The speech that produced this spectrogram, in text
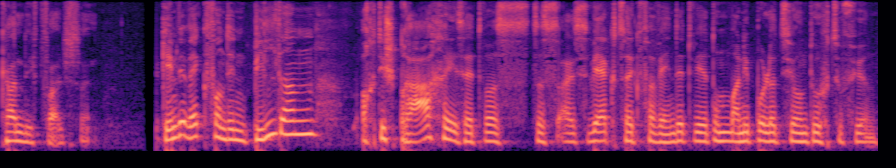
kann nicht falsch sein. Gehen wir weg von den Bildern auch die Sprache ist etwas, das als Werkzeug verwendet wird, um Manipulation durchzuführen.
